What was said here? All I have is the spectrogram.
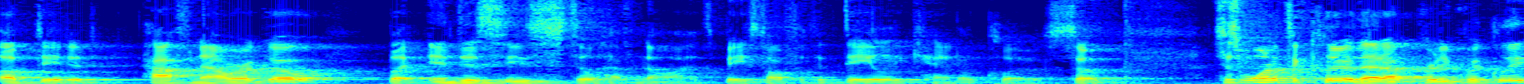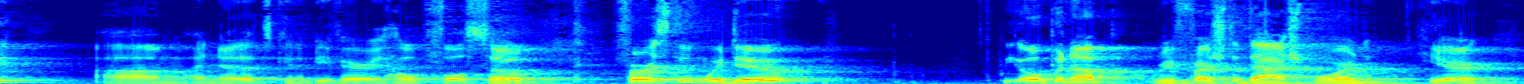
updated half an hour ago, but indices still have not. It's based off of the daily candle close. So just wanted to clear that up pretty quickly. Um, I know that's going to be very helpful. So first thing we do, we open up, refresh the dashboard here.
